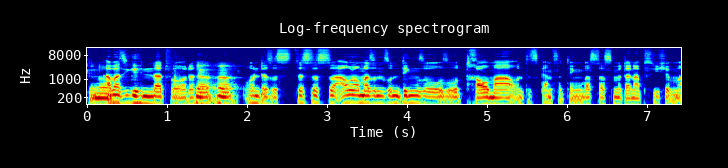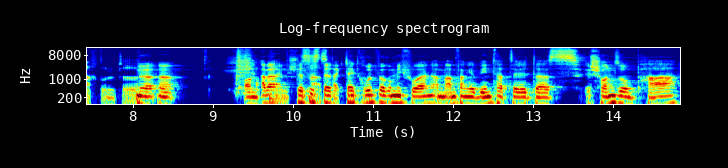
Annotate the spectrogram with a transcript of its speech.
genau. aber sie gehindert wurde. ja, ja. Und das ist, das ist auch nochmal so, so ein Ding, so, so Trauma und das ganze Ding, was das mit deiner Psyche macht und äh, ja, ja. Aber das ist der, der. Grund, warum ich vorhin am Anfang erwähnt hatte, dass es schon so ein paar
